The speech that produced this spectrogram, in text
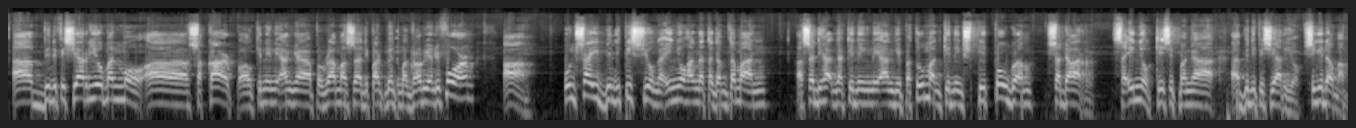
Ah, beneficiaryo man mo ah, sa CARP o kinini ang ah, programa sa Department of Agrarian Reform, ah, unsay benepisyo nga inyohang natagamtaman ah, sa diha nga kining niang gipatuman kining split program sa DAR sa inyo kisip mga ah, beneficiaryo. Sige daw ma'am,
